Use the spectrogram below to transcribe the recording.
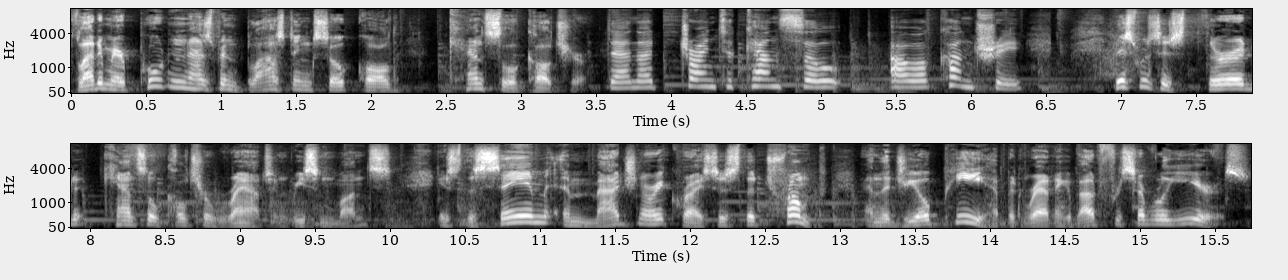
Vladimir Putin has been blasting so called cancel culture. They're not trying to cancel our country. This was his third cancel culture rant in recent months. It's the same imaginary crisis that Trump and the GOP have been ranting about for several years.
